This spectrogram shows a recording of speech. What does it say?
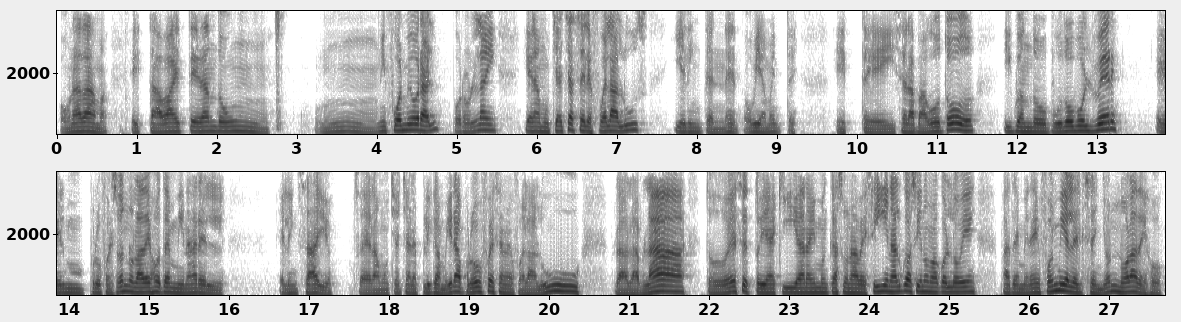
o una dama, estaba este, dando un, un informe oral por online y a la muchacha se le fue la luz y el internet, obviamente. Este, y se la apagó todo y cuando pudo volver, el profesor no la dejó terminar el, el ensayo. O sea, la muchacha le explica, mira, profe, se me fue la luz, bla, bla, bla, todo eso. Estoy aquí ahora mismo en casa de una vecina, algo así, no me acuerdo bien, para terminar el informe y el, señor no la dejó.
